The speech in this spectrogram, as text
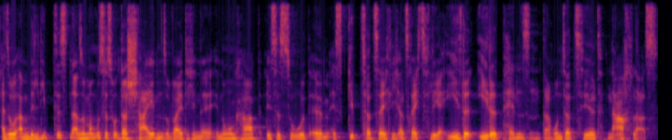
also am beliebtesten, also man muss es unterscheiden, soweit ich in Erinnerung habe, ist es so, ähm, es gibt tatsächlich als Rechtspfleger Edel, Edelpensen, darunter zählt Nachlass.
